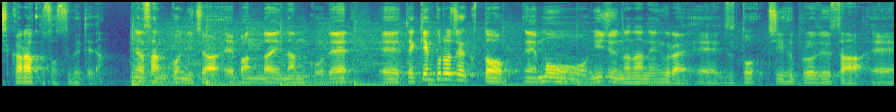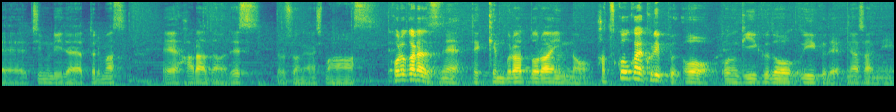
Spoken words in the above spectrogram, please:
力こそ全てだ。皆さんこんにちは、えバンダイナムコで、えー鉄拳プロジェクト、えーもう27年ぐらい、えーずっとチーフプロデューサー、えーチームリーダーやっております、えー原田です。よろしくお願いします。これからですね鉄拳ブラッドラインの初公開クリップをこのギークドウィークで皆さんに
